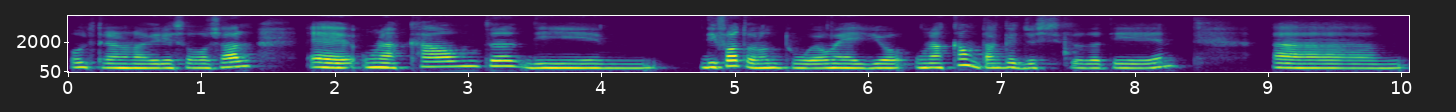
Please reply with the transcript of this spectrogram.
oltre a non avere social, è un account di, di foto non tue, o meglio, un account anche gestito da te, eh,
